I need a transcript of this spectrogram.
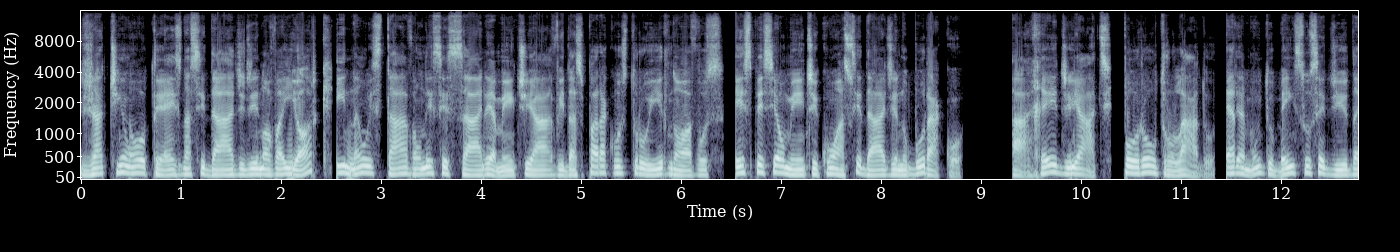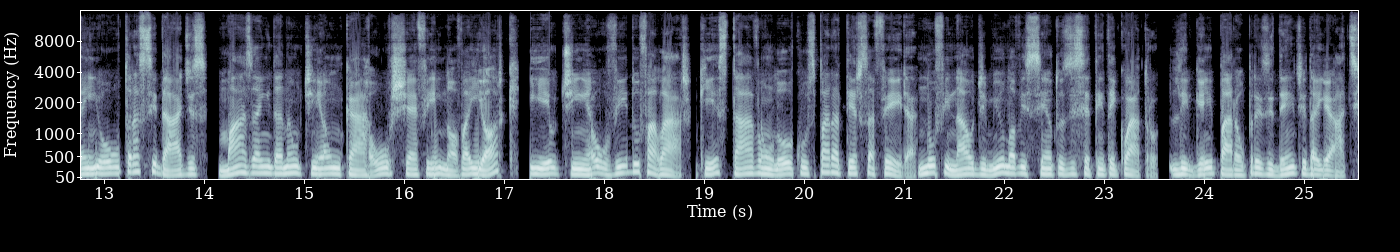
já tinham hotéis na cidade de Nova York e não estavam necessariamente ávidas para construir novos, especialmente com a cidade no buraco. A rede IAT, por outro lado, era muito bem sucedida em outras cidades, mas ainda não tinha um carro-chefe em Nova York, e eu tinha ouvido falar que estavam loucos para terça-feira. No final de 1974, liguei para o presidente da IAT,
